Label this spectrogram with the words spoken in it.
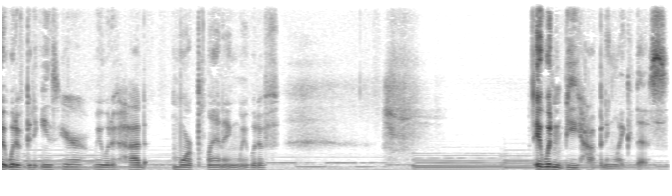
It would have been easier. We would have had more planning. We would have. It wouldn't be happening like this.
